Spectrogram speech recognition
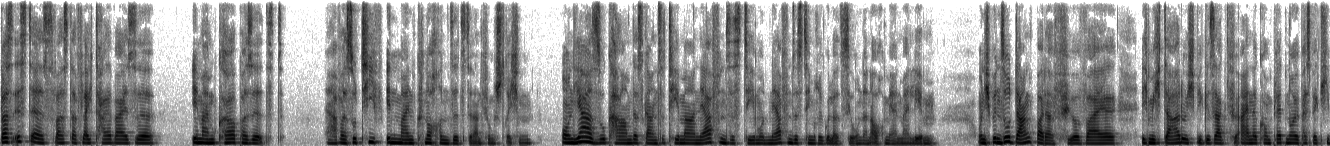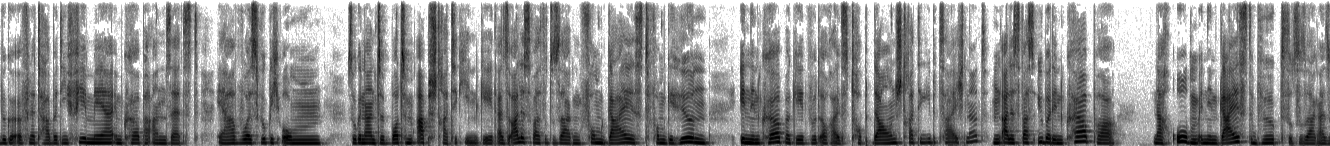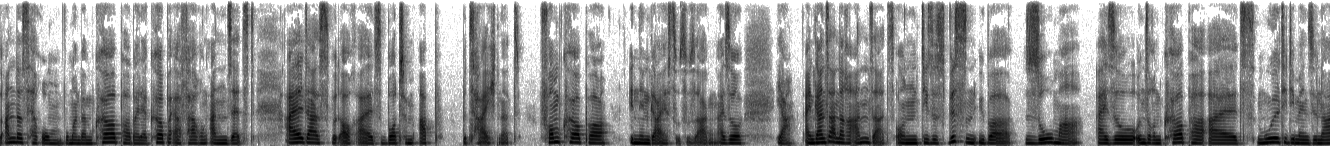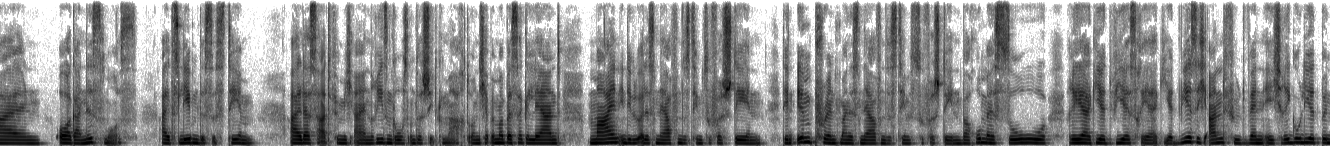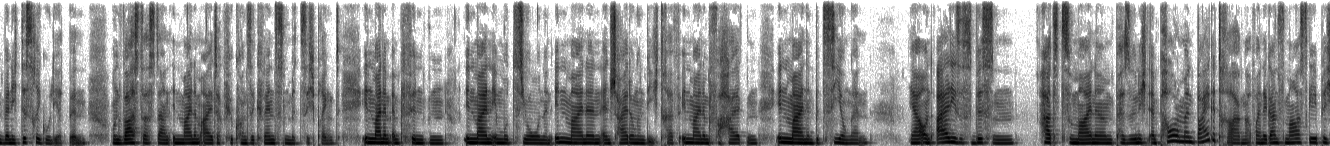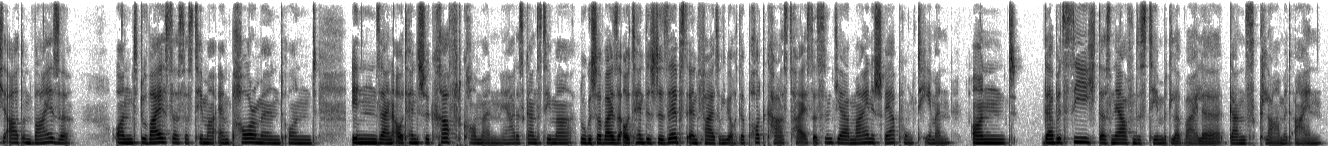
Was ist es, was da vielleicht teilweise in meinem Körper sitzt? Ja, was so tief in meinen Knochen sitzt, in Anführungsstrichen. Und ja, so kam das ganze Thema Nervensystem und Nervensystemregulation dann auch mehr in mein Leben. Und ich bin so dankbar dafür, weil ich mich dadurch, wie gesagt, für eine komplett neue Perspektive geöffnet habe, die viel mehr im Körper ansetzt. Ja, wo es wirklich um sogenannte Bottom-up-Strategien geht. Also alles, was sozusagen vom Geist, vom Gehirn in den Körper geht, wird auch als Top-down-Strategie bezeichnet. Und alles, was über den Körper nach oben in den Geist wirkt, sozusagen, also andersherum, wo man beim Körper, bei der Körpererfahrung ansetzt, all das wird auch als Bottom-up bezeichnet. Vom Körper in den Geist sozusagen. Also ja, ein ganz anderer Ansatz. Und dieses Wissen über Soma, also unseren Körper als multidimensionalen Organismus, als lebendes System, all das hat für mich einen riesengroßen Unterschied gemacht. Und ich habe immer besser gelernt, mein individuelles Nervensystem zu verstehen, den Imprint meines Nervensystems zu verstehen, warum es so reagiert, wie es reagiert, wie es sich anfühlt, wenn ich reguliert bin, wenn ich dysreguliert bin und was das dann in meinem Alltag für Konsequenzen mit sich bringt, in meinem Empfinden, in meinen Emotionen, in meinen Entscheidungen, die ich treffe, in meinem Verhalten, in meinen Beziehungen. Ja, und all dieses Wissen hat zu meinem persönlichen Empowerment beigetragen auf eine ganz maßgebliche Art und Weise. Und du weißt, dass das Thema Empowerment und in seine authentische Kraft kommen, ja, das ganze Thema logischerweise authentische Selbstentfaltung, wie auch der Podcast heißt, das sind ja meine Schwerpunktthemen. Und da beziehe ich das Nervensystem mittlerweile ganz klar mit ein.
